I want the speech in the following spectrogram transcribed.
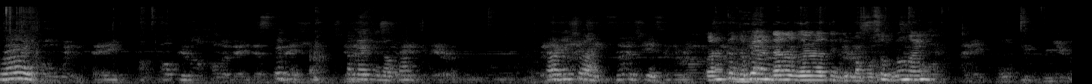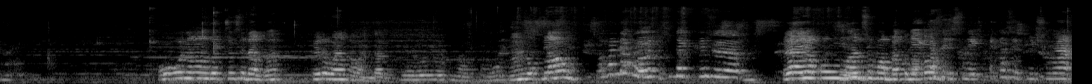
Right. Spaghetti ko pa. Or this one. Parang kagabi, ang dalagal natin, hindi mabusog no, ngay. Oo, nangangat yun sa dagat. Pero walang kamandag. Ang luklaw. Ang ganda ko, snake kasi Kaya ayaw kong ano sa mga bato-bato. kasi snake, eh, kasi fish nga.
